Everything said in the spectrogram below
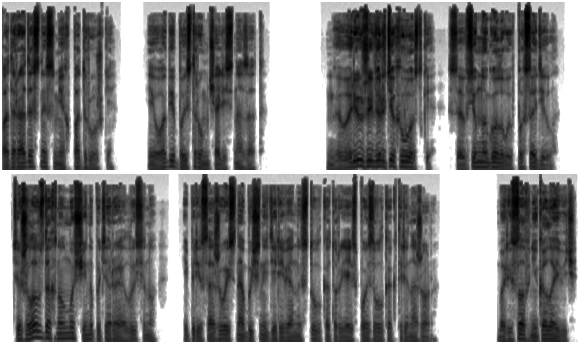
под радостный смех подружки, и обе быстро умчались назад. «Говорю же, вертихвостки, совсем на голову их посадил!» Тяжело вздохнул мужчина, потирая лысину и пересаживаясь на обычный деревянный стул, который я использовал как тренажер. «Борислав Николаевич,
